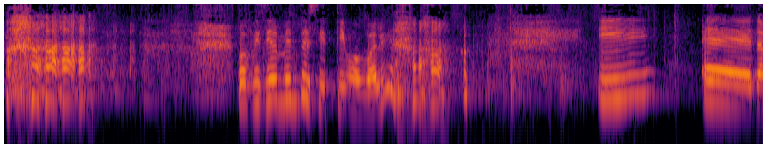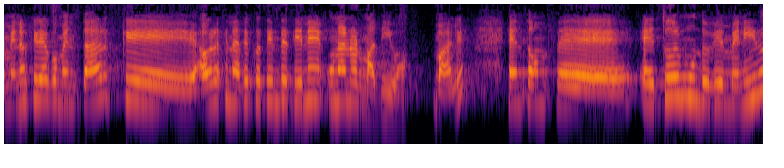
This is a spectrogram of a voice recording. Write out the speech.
Oficialmente existimos, ¿vale? Y eh, también os quería comentar que ahora Generación Consciente tiene una normativa, ¿vale? Entonces, todo el mundo es bienvenido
